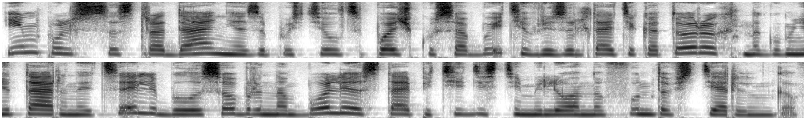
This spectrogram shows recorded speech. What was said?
Импульс сострадания запустил цепочку событий, в результате которых на гуманитарной цели было собрано более 150 миллионов фунтов стерлингов.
